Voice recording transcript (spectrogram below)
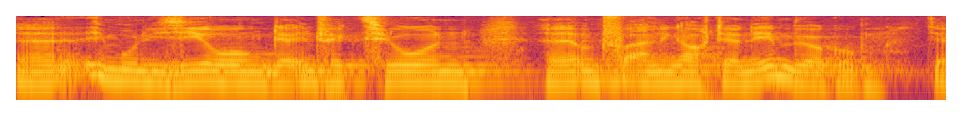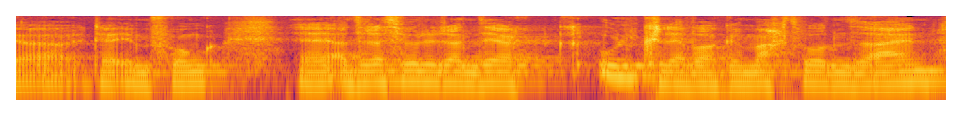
äh, Immunisierung, der Infektion äh, und vor allen Dingen auch der Nebenwirkungen der, der Impfung. Äh, also das würde dann sehr unclever gemacht worden sein.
